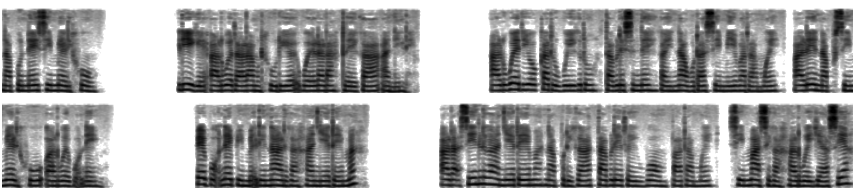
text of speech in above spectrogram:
na meli hu. Lige alwe ralamru hurie welara rega anele. Alwe rio karuwigru table sine gai nabura simiba ramwe ale napusimeli hu alwe bone. Pe bone pi melinalga anyerema. Ara sinlga anyerema napuriga table reiwon paramwe simasiga alwe yasia.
